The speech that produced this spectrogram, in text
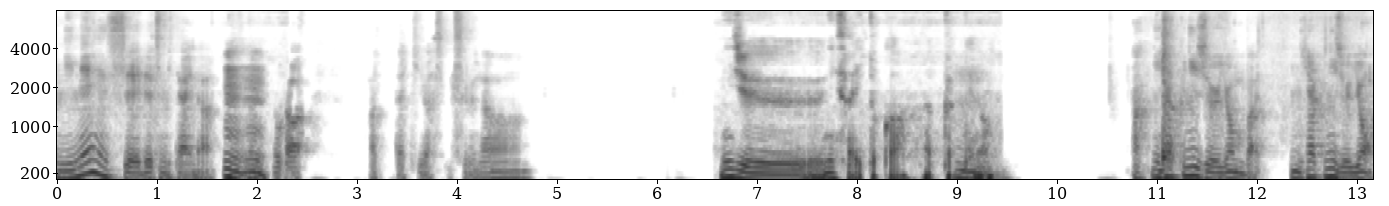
2年生ですみたいなうんうん。のがあった気がするな、22歳とかだったっけな。あ、224倍。224。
